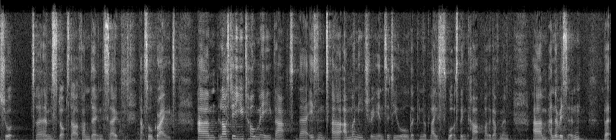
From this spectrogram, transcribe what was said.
short-term stop-start funding, so that's all great. Um, last year you told me that there isn't a, a money tree in City Hall that can replace what has been cut by the government, um, and there isn't, but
